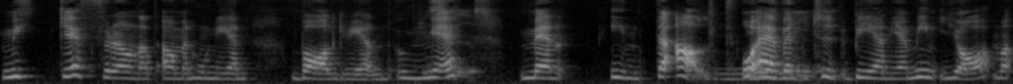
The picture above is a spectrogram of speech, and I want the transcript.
mycket från att ja, men hon är en Wahlgren unge. Precis. Men inte allt. Nej, och även typ Benjamin, ja, man,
